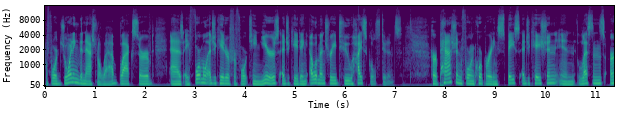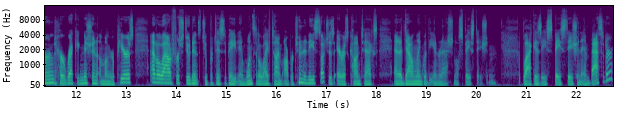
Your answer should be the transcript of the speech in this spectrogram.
Before joining the National Lab, Black served as a formal educator for 14 years, educating elementary to high school students. Her passion for incorporating space education in lessons earned her recognition among her peers and allowed for students to participate in once in a lifetime opportunities such as ARIS contacts and a downlink with the International Space Station. Black is a space station ambassador,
